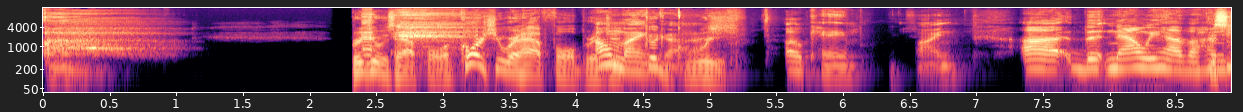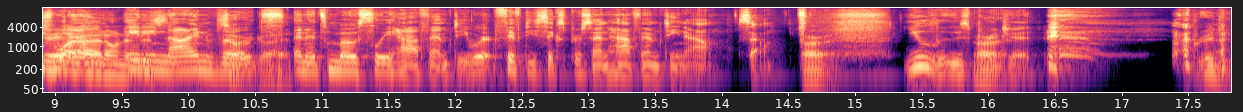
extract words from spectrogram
Ah. Bridget was half full. Of course you were half full, Bridget. Oh my Good gosh. grief. Okay, fine. Uh, the, now we have This is why I don't- this- 189 sorry, go votes, ahead. and it's mostly half empty. We're at 56% half empty now. So All right. you lose, All right. Bridget. Bridget,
